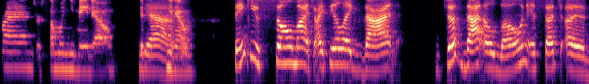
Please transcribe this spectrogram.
friend or someone you may know. If, yeah. You know, thank you so much. I feel like that, just that alone is such a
